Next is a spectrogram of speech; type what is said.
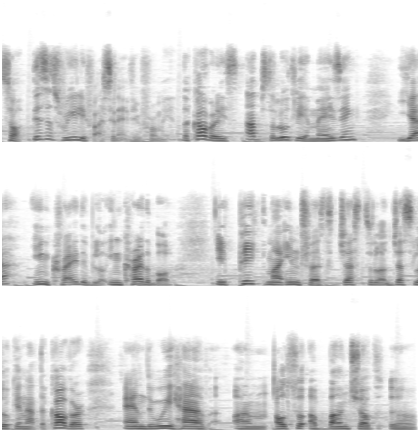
so this is really fascinating for me. The cover is absolutely amazing. Yeah, incredible, incredible. It piqued my interest just to, just looking at the cover, and we have um, also a bunch of uh,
